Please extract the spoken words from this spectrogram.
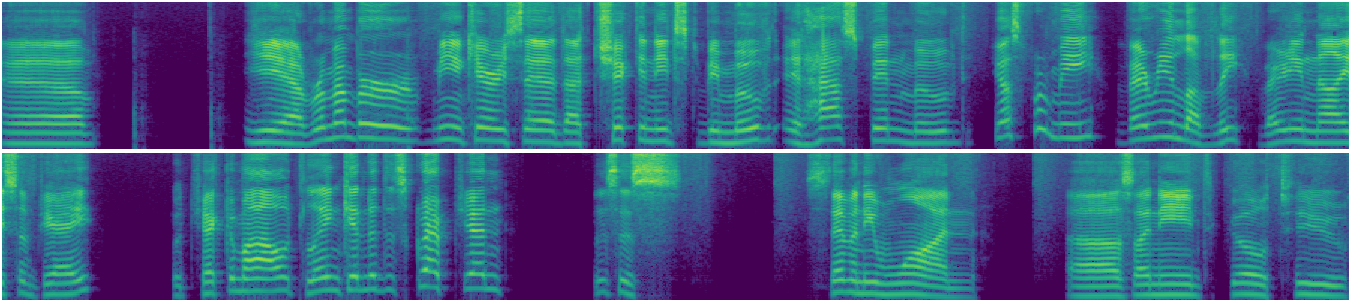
Uh, yeah, remember me and Carrie said that chicken needs to be moved. It has been moved just for me. Very lovely, very nice of Jay. Go check him out. Link in the description. This is 71. Uh, so I need to go to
